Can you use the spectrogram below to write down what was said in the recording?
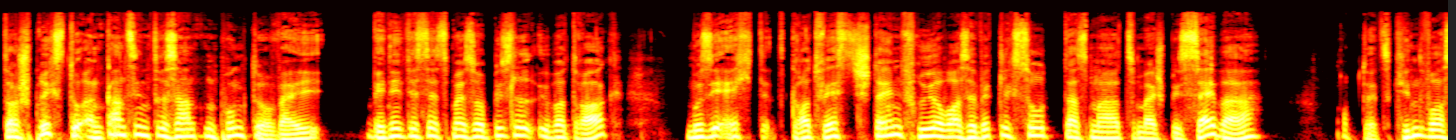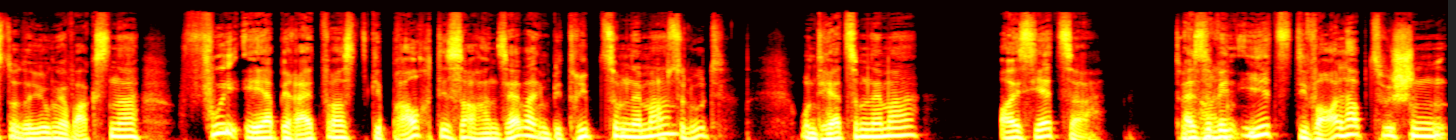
Da sprichst du einen ganz interessanten Punkt weil wenn ich das jetzt mal so ein bisschen übertrage, muss ich echt gerade feststellen, früher war es ja wirklich so, dass man zum Beispiel selber, ob du jetzt Kind warst oder junger Erwachsener, viel eher bereit warst, gebrauchte Sachen selber in Betrieb zu nehmen Absolut. und herzunehmen, als jetzt. auch. Also Total. wenn ihr jetzt die Wahl habt zwischen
